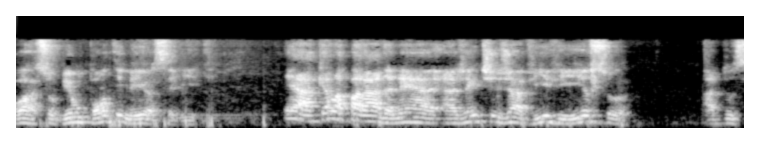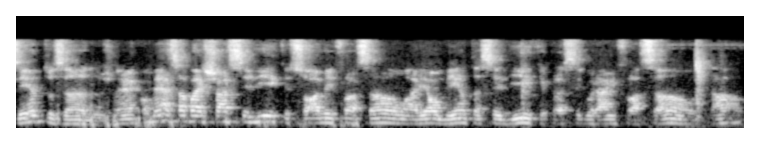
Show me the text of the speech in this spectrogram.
Porra, subiu um ponto e meio a Selic. É aquela parada, né? A gente já vive isso há 200 anos, né? Começa a baixar a Selic, sobe a inflação, aí aumenta a Selic para segurar a inflação e tal.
